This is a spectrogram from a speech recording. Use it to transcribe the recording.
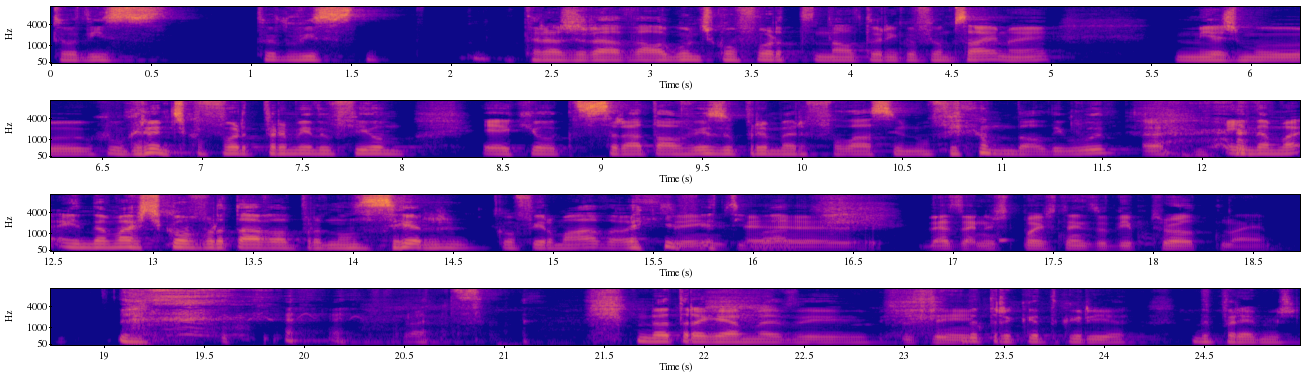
tudo isso, tudo isso terá gerado algum desconforto na altura em que o filme sai, não é? Mesmo o grande desconforto para mim do filme é aquele que será talvez o primeiro falácio num filme de Hollywood, ainda, ma- ainda mais desconfortável para não ser confirmado ou Sim, efetivado. é, dez anos depois tens o Deep Throat, não é? Pronto. Noutra gama de, Sim. noutra categoria de prémios.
